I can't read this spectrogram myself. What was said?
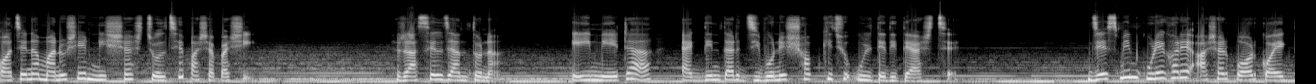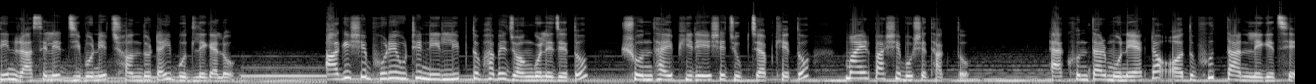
অচেনা মানুষের নিঃশ্বাস চলছে পাশাপাশি। রাসেল জানত না, এই মেয়েটা একদিন তার জীবনের সব কিছু উল্টে দিতে আসছে। জেসমিন কুড়ে ঘরে আসার পর কয়েকদিন রাসেলের জীবনের ছন্দটাই বদলে গেল। আগে সে ভোরে উঠে নির্লিপ্তভাবে জঙ্গলে যেত, সন্ধ্যায় ফিরে এসে চুপচাপ খেত, মায়ের পাশে বসে থাকত। এখন তার মনে একটা অদ্ভুত টান লেগেছে।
